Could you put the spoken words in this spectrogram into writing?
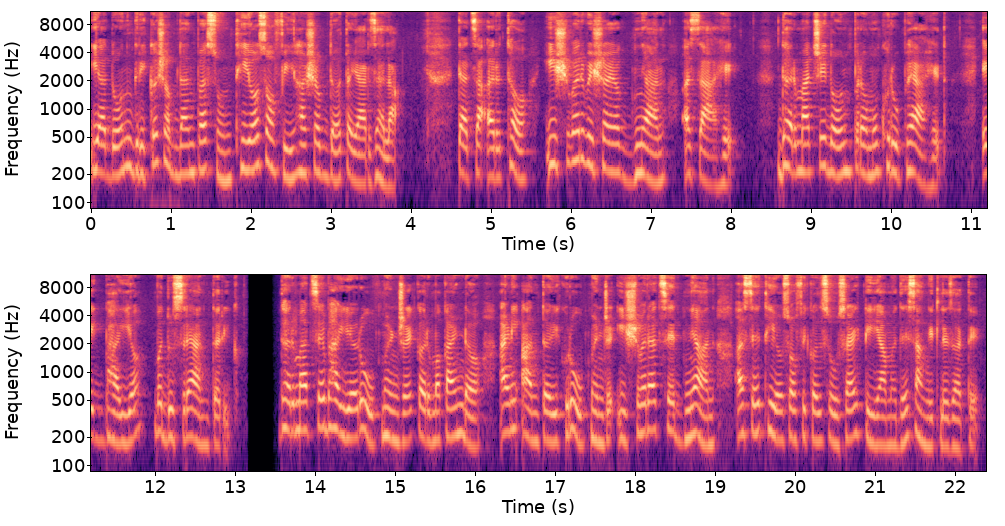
या दोन ग्रीक शब्दांपासून थिओसॉफी हा शब्द तयार झाला. त्याचा अर्थ ईश्वरविषयक ज्ञान असा आहे. धर्माची दोन प्रमुख रूपे आहेत एक बाह्य व दुसरे आंतरिक. धर्माचे बाह्य रूप म्हणजे कर्मकांड आणि आंतरिक रूप म्हणजे ईश्वराचे ज्ञान असे थिओसॉफिकल सोसायटी यामध्ये सांगितले जाते.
